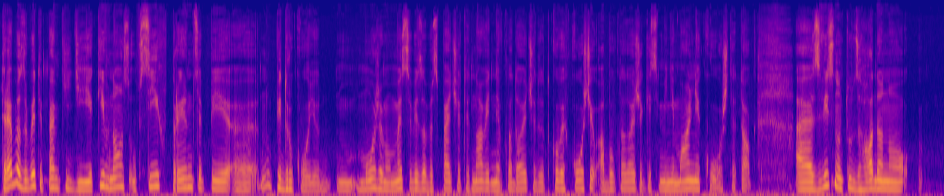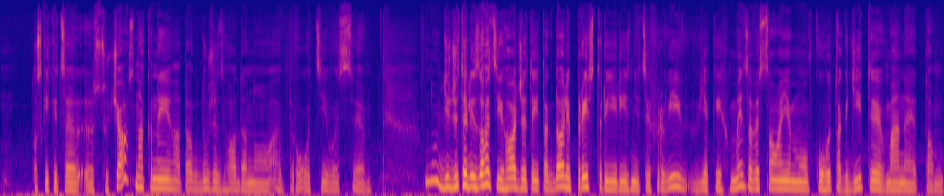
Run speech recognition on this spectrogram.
треба зробити певні дії, які в нас у всіх, в принципі, е, ну, під рукою. Можемо ми собі забезпечити, навіть не вкладаючи додаткових коштів або вкладаючи якісь мінімальні кошти. Так? Е, Звісно, тут згадано. Оскільки це е, сучасна книга, так дуже згадано про ці ось ну, діджиталізації, гаджети і так далі, пристрої різні цифрові, в яких ми зависаємо, в кого так діти. В мене там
